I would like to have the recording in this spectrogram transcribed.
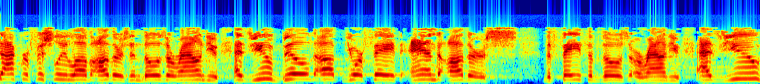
sacrificially love others and those around you, as you build up your faith and others, the faith of those around you. As you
